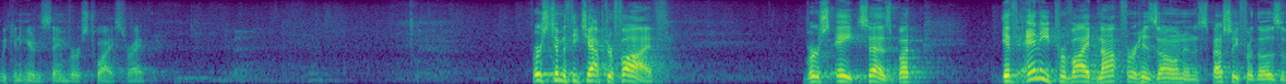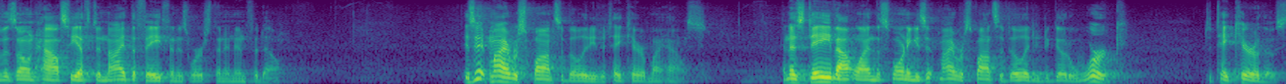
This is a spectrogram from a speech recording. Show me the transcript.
We can hear the same verse twice, right? 1 Timothy chapter 5, verse 8 says, But if any provide not for his own, and especially for those of his own house, he hath denied the faith and is worse than an infidel. Is it my responsibility to take care of my house? And as Dave outlined this morning, is it my responsibility to go to work to take care of those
